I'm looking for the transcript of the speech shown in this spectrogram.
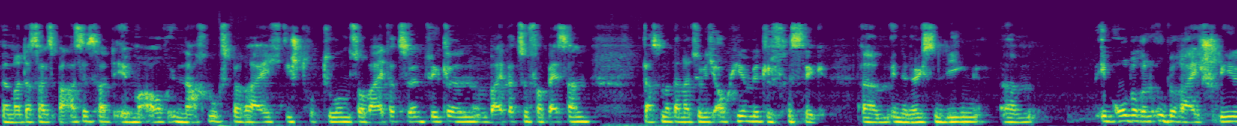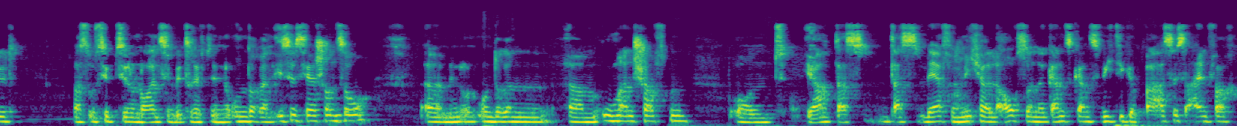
wenn man das als Basis hat, eben auch im Nachwuchsbereich die Strukturen so weiterzuentwickeln und weiter zu verbessern, dass man dann natürlich auch hier mittelfristig ähm, in den höchsten Ligen ähm, im oberen U-Bereich spielt, was U17 und 19 betrifft. In den unteren ist es ja schon so, ähm, in unteren ähm, U-Mannschaften. Und ja, das, das wäre für mich halt auch so eine ganz, ganz wichtige Basis einfach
